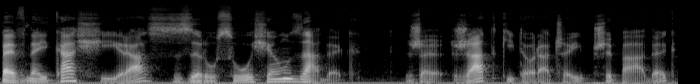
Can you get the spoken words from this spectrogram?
Pewnej Kasi raz zrósł się zadek, że rzadki to raczej przypadek,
